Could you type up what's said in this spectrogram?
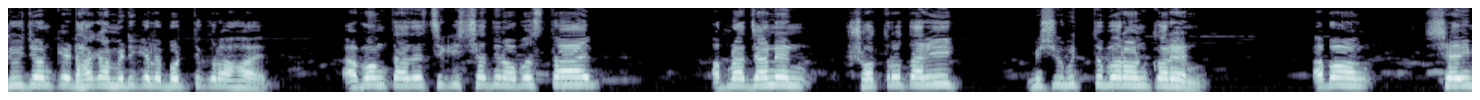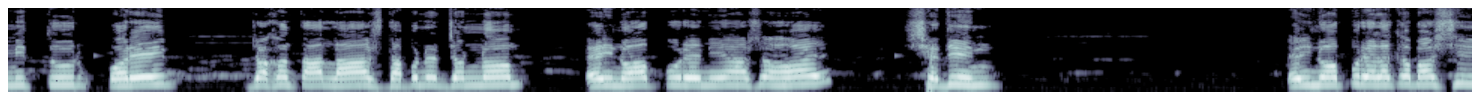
দুইজনকে ঢাকা মেডিকেলে ভর্তি করা হয় এবং তাদের চিকিৎসাধীন অবস্থায় আপনারা জানেন, সতেরো তারিখ মিশু মৃত্যুবরণ করেন এবং সেই মৃত্যুর পরে যখন তার লাশ দাপনের জন্য এই নবপুরে নিয়ে আসা হয়, সেদিন এই নবপুর এলাকাবাসী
